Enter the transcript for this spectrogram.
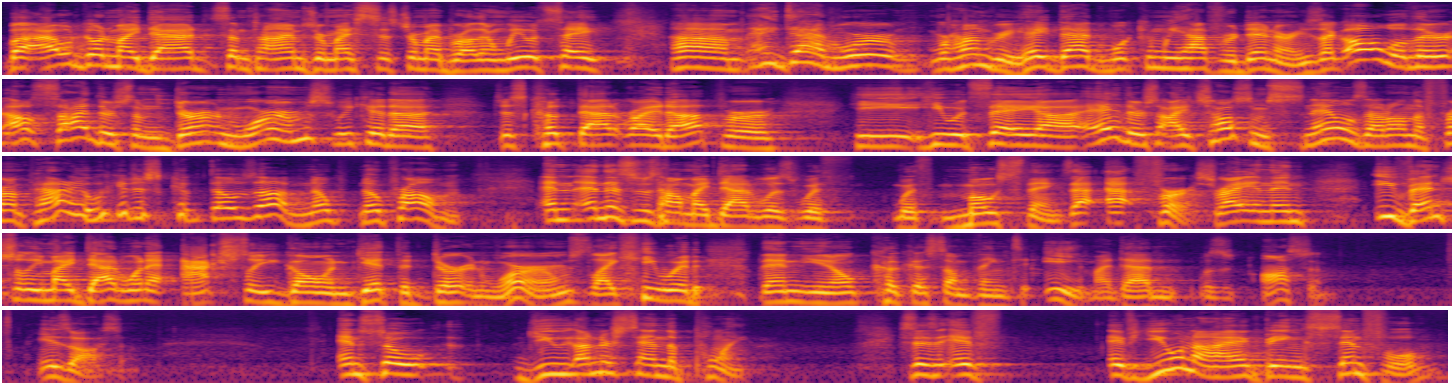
But I would go to my dad sometimes, or my sister, my brother, and we would say, um, Hey, dad, we're, we're hungry. Hey, dad, what can we have for dinner? He's like, Oh, well, they're outside. There's some dirt and worms. We could uh, just cook that right up. Or he, he would say, uh, Hey, there's, I saw some snails out on the front patio. We could just cook those up. No, no problem. And, and this was how my dad was with, with most things at, at, first, right? And then eventually my dad wouldn't actually go and get the dirt and worms. Like he would then, you know, cook us something to eat. My dad was awesome, is awesome. And so, do you understand the point? He says, if, if you and I, being sinful,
